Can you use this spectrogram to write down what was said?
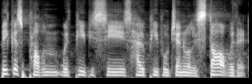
biggest problem with PPC is how people generally start with it.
